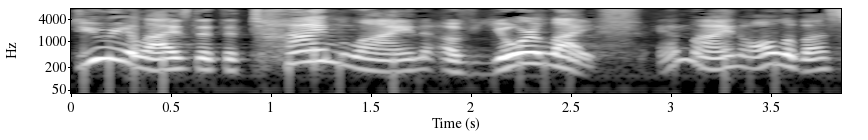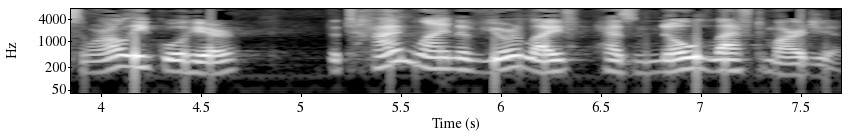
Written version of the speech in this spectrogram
Do you realize that the timeline of your life, and mine, all of us, we're all equal here, the timeline of your life has no left margin?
